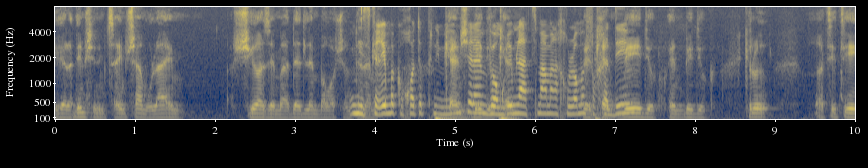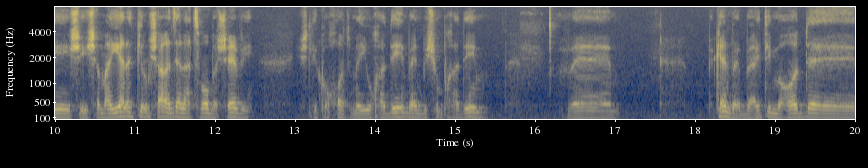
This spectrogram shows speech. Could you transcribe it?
ילדים שנמצאים שם, אולי הם, השיר הזה מהדהד להם בראש. נותן להם- נזכרים בכוחות הפנימיים כן, שלהם בדיוק, ואומרים כן. לעצמם, אנחנו לא כן, מפחדים. כן, בדיוק, כן, בדיוק. כאילו, רציתי שיישמע ילד כאילו שר את זה לעצמו בשבי. יש לי כוחות מיוחדים ואין בי שום פחדים. ו... וכן, והייתי מאוד, אה,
